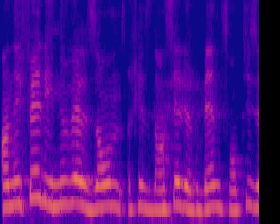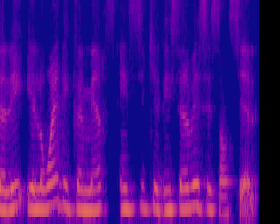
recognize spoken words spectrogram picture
En effet, les nouvelles zones résidentielles urbaines sont isolées et loin des commerces ainsi que des services essentiels.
